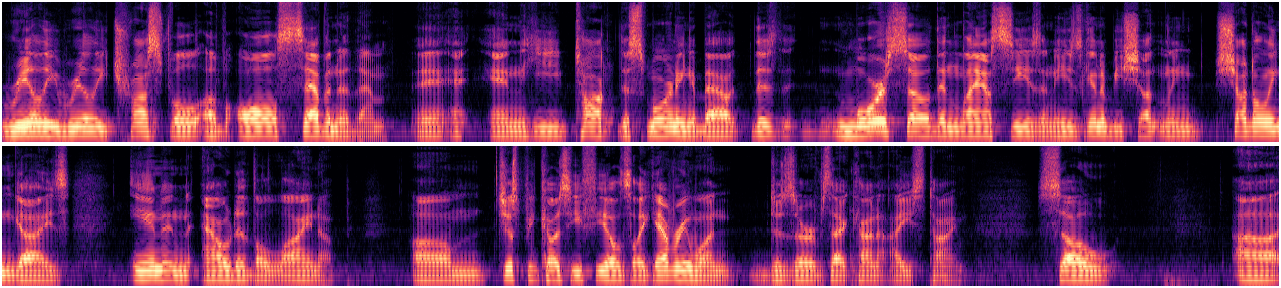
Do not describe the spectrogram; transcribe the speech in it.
really, really trustful of all seven of them. And he talked this morning about this more so than last season. He's going to be shuttling shuttling guys in and out of the lineup, um, just because he feels like everyone deserves that kind of ice time. So. Uh,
